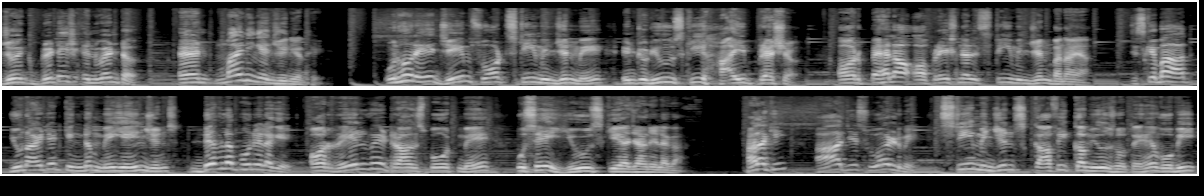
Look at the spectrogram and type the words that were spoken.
जो एक British inventor and mining engineer थे। उन्होंने जेम्स वॉट स्टीम इंजन में इंट्रोड्यूस की हाई प्रेशर और पहला ऑपरेशनल स्टीम इंजन बनाया, जिसके बाद यूनाइटेड किंगडम में ये इंजन डेवलप होने लगे और रेलवे ट्रांसपोर्ट में उसे यूज़ किया जाने लगा। हालाँकि, आज इस वर्ल्ड में स्टीम इंजन काफ़ी कम यूज़ होते हैं, वो भी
